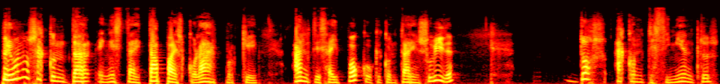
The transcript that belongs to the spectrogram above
Pero vamos a contar en esta etapa escolar, porque antes hay poco que contar en su vida, dos acontecimientos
